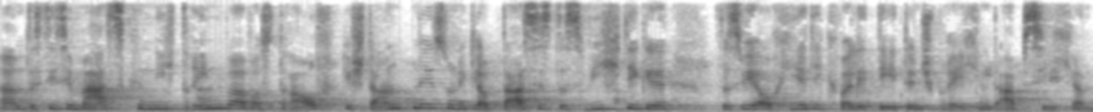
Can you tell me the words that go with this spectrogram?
äh, dass diese Masken nicht drin war, was drauf gestanden ist. Und ich glaube, das ist das Wichtige, dass wir auch hier die Qualität entsprechend absichern.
